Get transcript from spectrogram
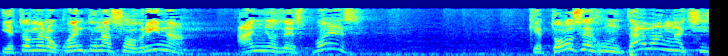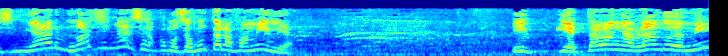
Y esto me lo cuenta una sobrina años después. Que todos se juntaban a chismear, no a chismearse, como se junta la familia. Y, estaban hablando de mí.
